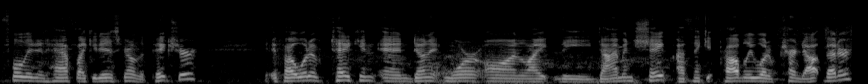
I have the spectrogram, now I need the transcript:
folded in half like it is here on the picture, if I would have taken and done it more on like the diamond shape, I think it probably would have turned out better.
